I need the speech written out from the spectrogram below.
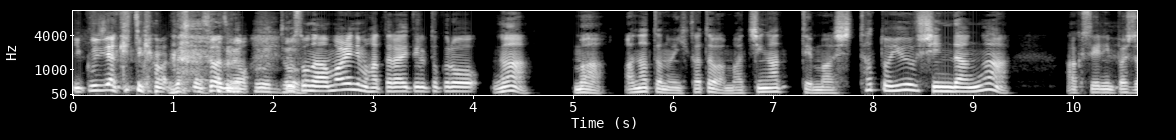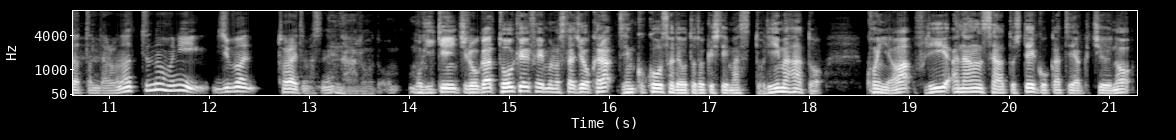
育児明けっていうかまあ確かにそうなんですけど そのあまりにも働いているところがまああなたの生き方は間違ってましたという診断が悪性リンパ腫だったんだろうなっていうのに自分は捉えてますね。なるほど。茂木健一郎が東京 FM のスタジオから全国放送でお届けしていますドリームハート。今夜はフリーアナウンサーとしてご活躍中の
